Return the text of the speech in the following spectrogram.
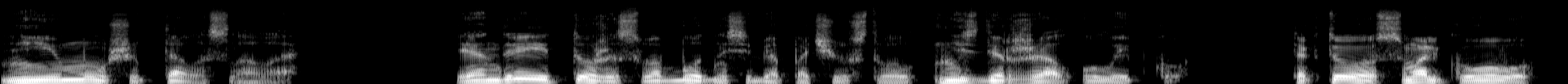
не ему шептала слова. И Андрей тоже свободно себя почувствовал, не сдержал улыбку. «Так то Смолькову».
